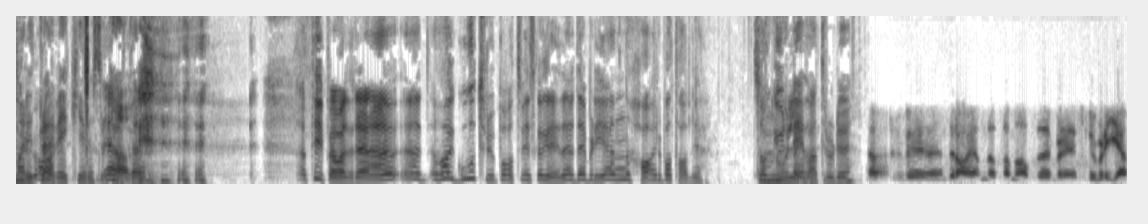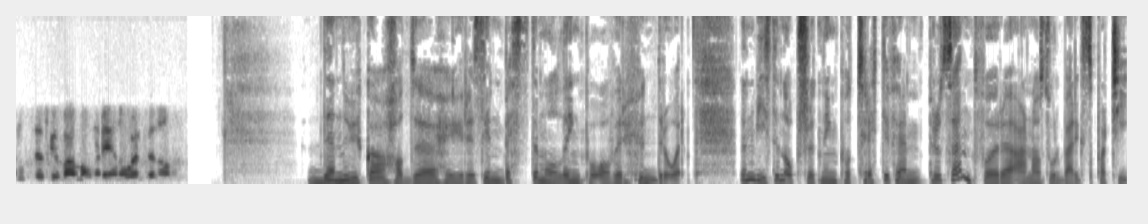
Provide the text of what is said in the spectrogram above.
Marit Breivik, gir resultatet. Jeg tipper aldri. Jeg har god tro på at vi skal greie det. Det blir en hard batalje. Så Tom Nordli, hva tror du? Jeg tror vi drar igjen dette, men at det skulle bli jevnt, det skulle bare mangle i en OL-finale. Denne uka hadde Høyre sin beste måling på over 100 år. Den viste en oppslutning på 35% for Erna Solbergs parti.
